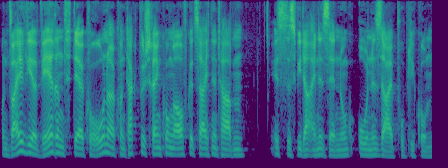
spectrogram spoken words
Und weil wir während der Corona-Kontaktbeschränkungen aufgezeichnet haben, ist es wieder eine Sendung ohne Saalpublikum.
